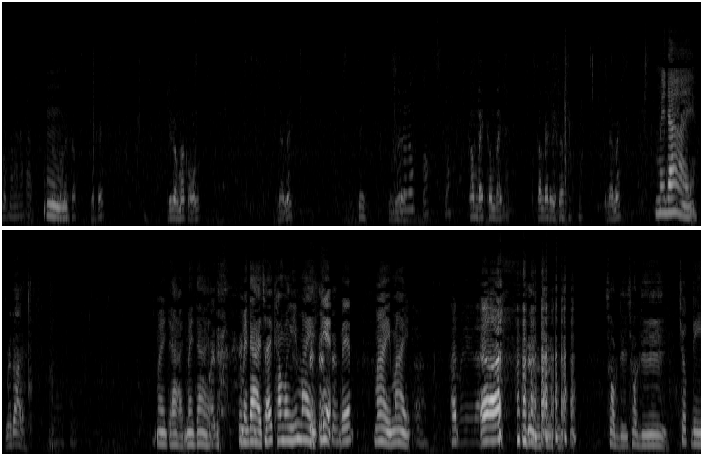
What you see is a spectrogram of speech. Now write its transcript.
หลบมาแล้วนะครับอื ม Mà khắp, ok. Đi đâu mà cũng. Để mấy. Đi. Đi ดู đâu. ดูดู Come back, come back. Come back later. ได้ไหมไม่ได้ ไม่ได้ ไม่ได้ ไม่ได้ ไม่ได้ ไม่ได้ใช้คำว่างี้ไม่ เนี่ยเบสไม่ไม่ ถ้า ไม่ได้เออ โชคดี โชคดี โชคดี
